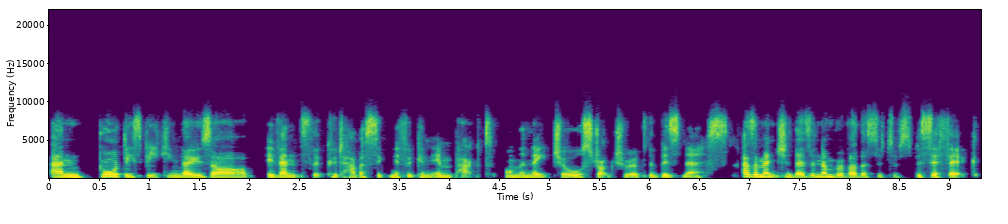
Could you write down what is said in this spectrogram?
And broadly speaking, those are events that could have a significant impact on the nature or structure of the business. As I mentioned, there's a number of other sort of specific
